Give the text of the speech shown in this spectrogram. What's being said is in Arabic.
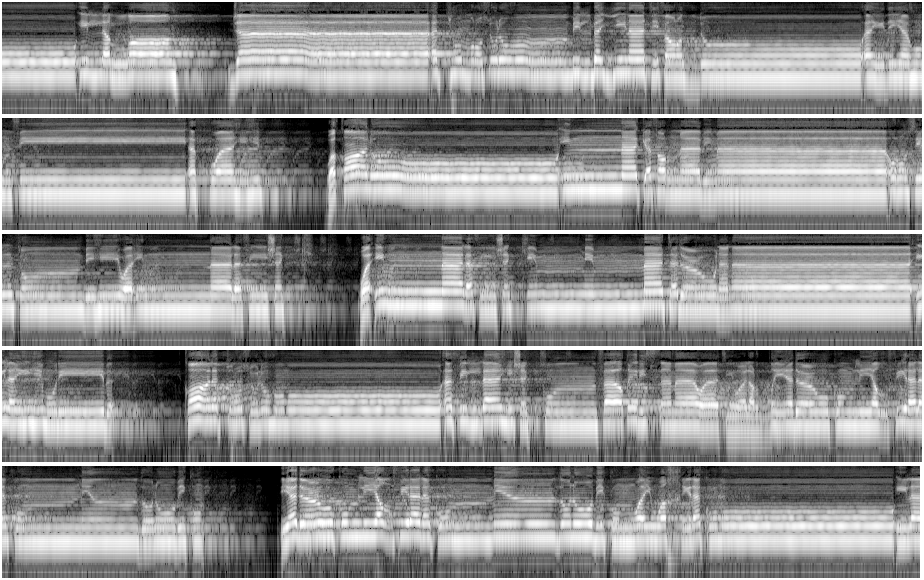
إلا الله. جاءتهم رسلهم بالبينات فردوا أيديهم في أفواههم وقالوا أنا كفرنا بما أرسلتم به وإنا لفي شك وإنا لفي شك مما تدعوننا إليه مريب. قالت رسلهم أفي الله شك فاطر السماوات والأرض يدعوكم ليغفر لكم من ذنوبكم يدعوكم ليغفر لكم من ذنوبكم ويوخركم إلى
